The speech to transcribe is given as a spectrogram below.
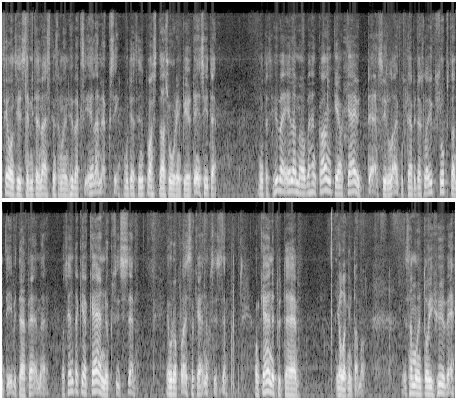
Se on siis se, mitä mä äsken sanoin, hyväksi elämäksi, mutta se nyt vastaa suurin piirtein sitä. Mutta se hyvä elämä on vähän kankea käyttää sillä lailla, kun tämä pitäisi olla yksi substantiivi, tämä päämäärä. No sen takia käännöksissä, eurooppalaisissa käännöksissä, on käännetty tämä jollakin tavalla. Ja samoin toi hyve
